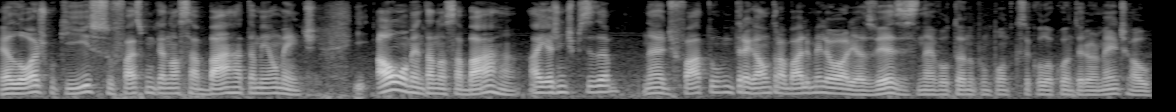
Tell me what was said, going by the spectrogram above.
é lógico que isso faz com que a nossa barra também aumente. E ao aumentar a nossa barra, aí a gente precisa né, de fato, entregar um trabalho melhor. E às vezes, né, voltando para um ponto que você colocou anteriormente, Raul,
